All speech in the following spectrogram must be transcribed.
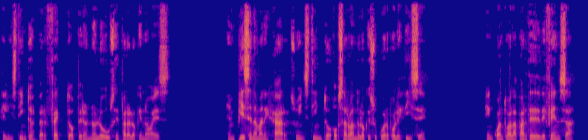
El instinto es perfecto, pero no lo uses para lo que no es. Empiecen a manejar su instinto observando lo que su cuerpo les dice. En cuanto a la parte de defensa,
